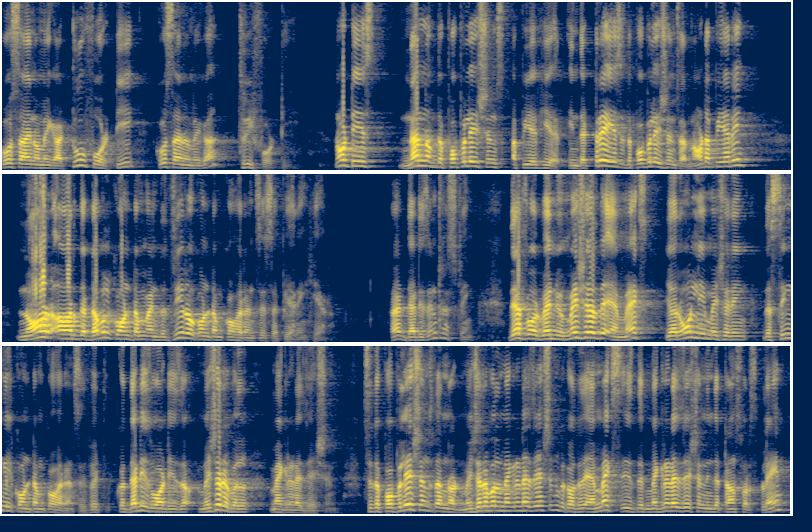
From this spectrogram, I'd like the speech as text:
cosine omega 2 4 t cosine omega 3 4 t. Notice none of the populations appear here in the trace the populations are not appearing nor are the double quantum and the 0 quantum coherences appearing here right that is interesting. Therefore, when you measure the mx you are only measuring the single quantum coherences. Because that is what is the measurable magnetization. So, the populations are not measurable magnetization because the mx is the magnetization in the transverse plane.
